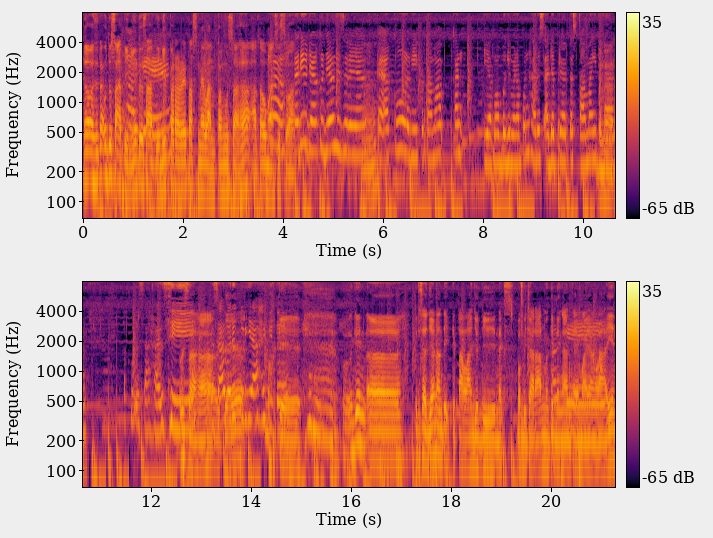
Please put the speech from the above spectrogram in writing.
Nggak, maksudnya untuk saat ini, untuk Oke. saat ini prioritas Melan pengusaha atau mahasiswa? Ah, tadi udah aku jawab sih sebenarnya. Kayak aku lebih pertama kan ya mau bagaimanapun harus ada prioritas utama gitu Benar. kan. Usaha sih. usaha Usaha oke. baru kuliah gitu. oke mungkin eh, itu saja nanti kita lanjut di next pembicaraan mungkin dengan Oke. tema yang lain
